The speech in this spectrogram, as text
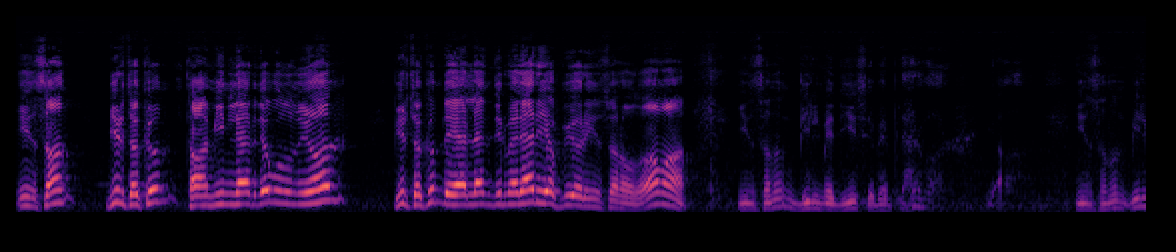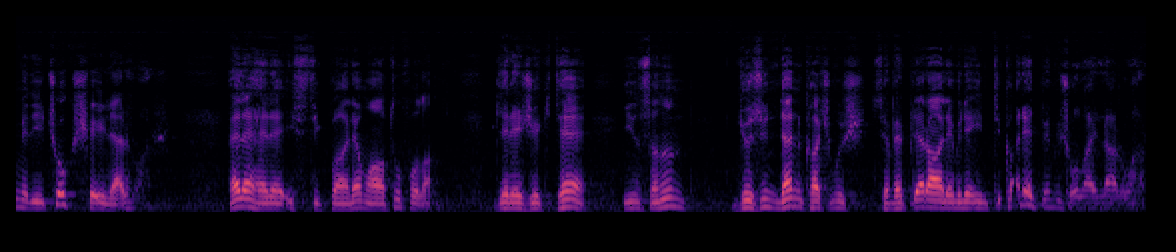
İnsan bir takım tahminlerde bulunuyor, bir takım değerlendirmeler yapıyor insanoğlu ama insanın bilmediği sebepler var. Ya insanın bilmediği çok şeyler var. Hele hele istikbale matuf olan, gelecekte insanın gözünden kaçmış, sebepler alemine intikal etmemiş olaylar var.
